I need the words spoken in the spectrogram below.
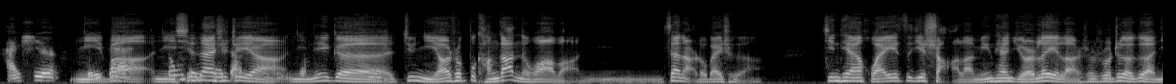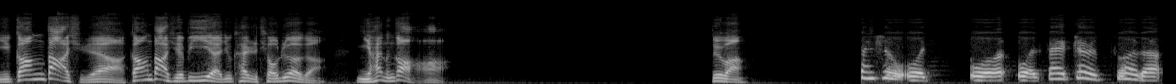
还是你吧，你现在是这样，你那个就你要说不扛干的话吧，你在哪儿都白扯。今天怀疑自己傻了，明天觉得累了，说说这个，你刚大学啊，刚大学毕业就开始挑这个，你还能干啥？对吧？但是我我我在这儿做的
